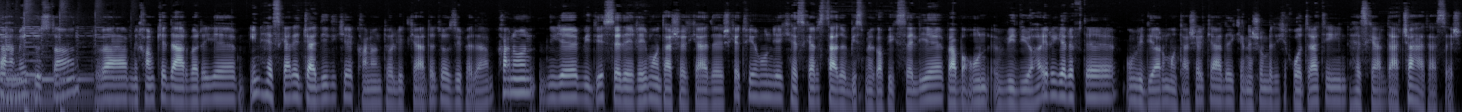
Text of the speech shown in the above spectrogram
به همه دوستان و می‌خوام که درباره این حسگر جدیدی که کانون تولید کرده توضیح بدم. کانون یه ویدیو سه دقیقه منتشر کردش که توی اون یک حسگر 120 مگاپیکسلیه و با اون ویدیوهایی رو گرفته. اون ویدیوها رو منتشر کرده که نشون بده که قدرت این حسگر در چه حد هستش.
